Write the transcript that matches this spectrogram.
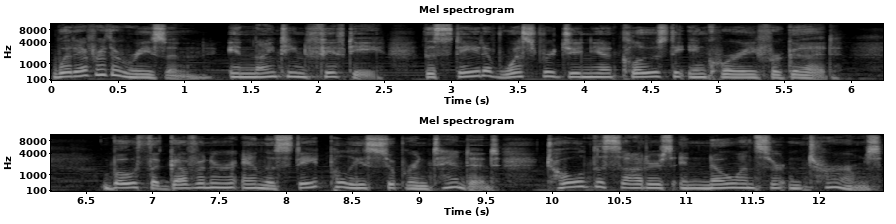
Whatever the reason, in 1950, the state of West Virginia closed the inquiry for good. Both the governor and the state police superintendent told the Sodders in no uncertain terms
